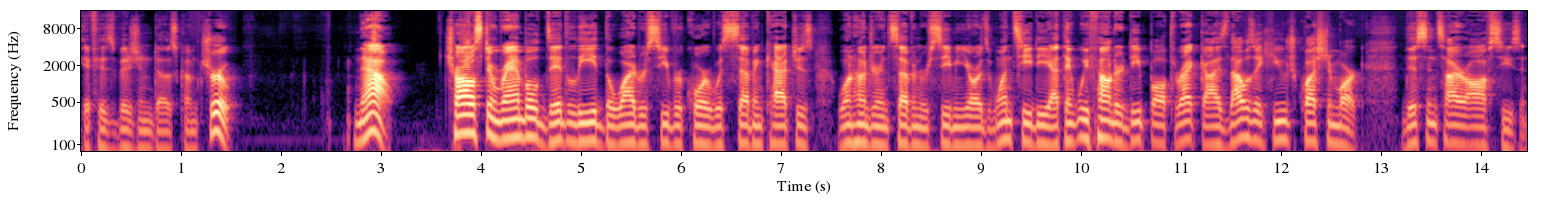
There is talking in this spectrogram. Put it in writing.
if his vision does come true. Now, Charleston Rambo did lead the wide receiver core with seven catches, 107 receiving yards, one TD. I think we found our deep ball threat, guys. That was a huge question mark this entire offseason.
